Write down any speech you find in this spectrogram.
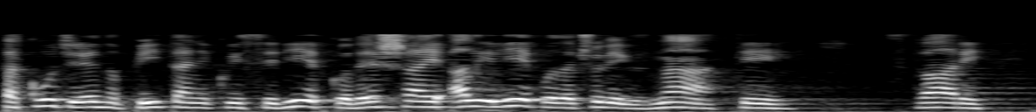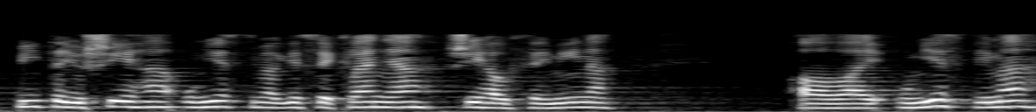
Također jedno pitanje koji se rijetko dešaje, ali je lijepo da čovjek zna te stvari. Pitaju šeha u mjestima gdje se klanja, šeha Usajmina, ovaj, u mjestima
